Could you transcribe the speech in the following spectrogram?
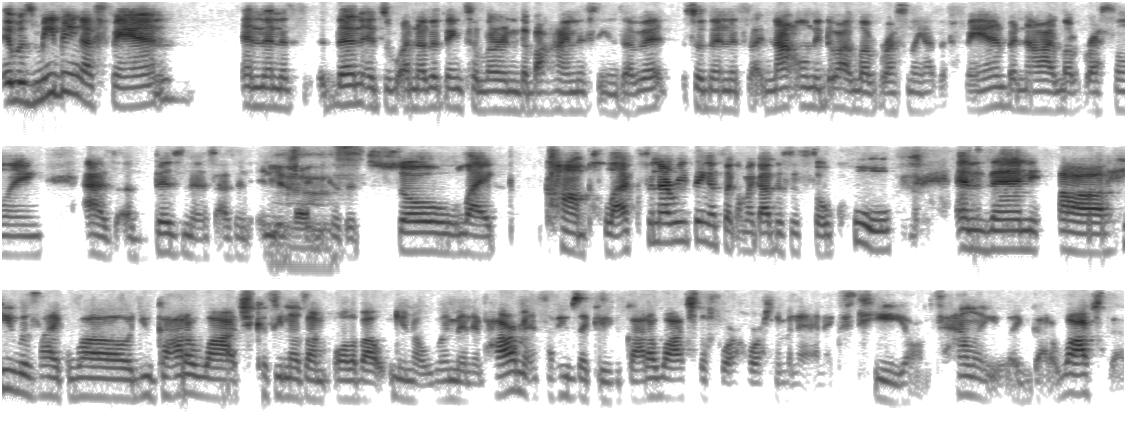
it was me being a fan and then it's then it's another thing to learn the behind the scenes of it so then it's like not only do i love wrestling as a fan but now i love wrestling as a business as an industry yes. because it's so like complex and everything it's like oh my god this is so cool and then uh he was like well you gotta watch because he knows i'm all about you know women empowerment and stuff he was like you gotta watch the four horsewomen at nxt i'm telling you like you gotta watch them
